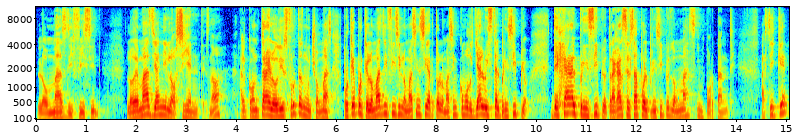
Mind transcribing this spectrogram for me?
lo más difícil, lo demás ya ni lo sientes, ¿no? Al contrario, lo disfrutas mucho más. ¿Por qué? Porque lo más difícil, lo más incierto, lo más incómodo, ya lo hiciste al principio. Dejar al principio, tragarse el sapo al principio es lo más importante. Así que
